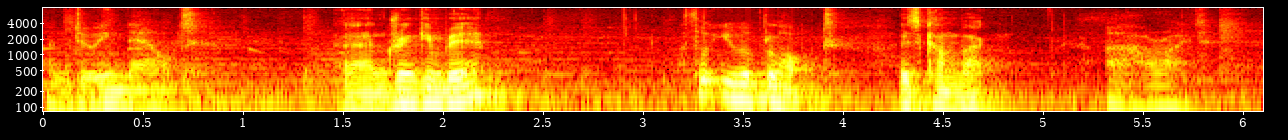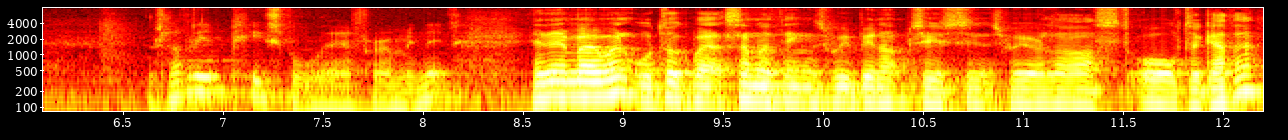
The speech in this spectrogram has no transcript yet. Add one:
and doing out. And drinking beer? I thought you were blocked. It's come back. Ah, right. It was lovely and peaceful there for a minute. In a moment, we'll talk about some of the things we've been up to since we were last all together.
